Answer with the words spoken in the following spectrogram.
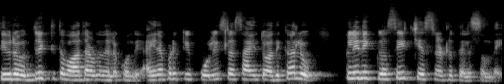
తీవ్ర ఉద్రిక్తత వాతావరణం నెలకొంది. అయినప్పటికీ పోలీసుల సాయంతో అధికారులు క్లినిక్ను సీజ్ చేసినట్లు తెలిసింది.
